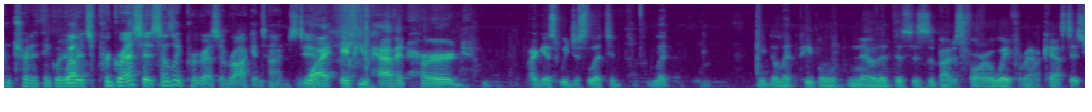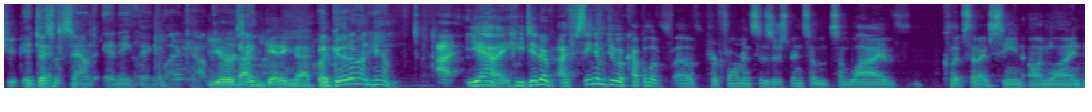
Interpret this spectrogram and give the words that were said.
I'm trying to think whatever. Well- it's progressive. It sounds like progressive rock at times too. Why? If you haven't heard, I guess we just let to let need to let people know that this is about as far away from OutKast as you can. It get. doesn't sound anything like OutKast. You're not getting that, but good on him. I, yeah, he did. A, I've seen him do a couple of, of performances. There's been some some live clips that I've seen online.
